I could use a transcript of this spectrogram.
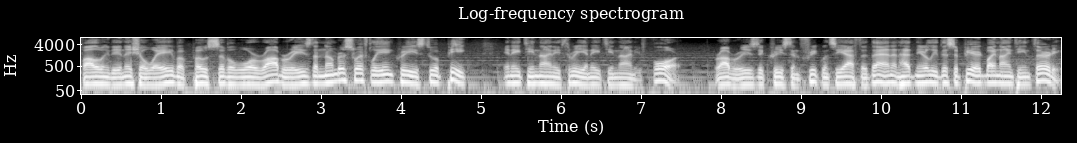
Following the initial wave of post Civil War robberies, the number swiftly increased to a peak in 1893 and 1894. Robberies decreased in frequency after then and had nearly disappeared by 1930.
